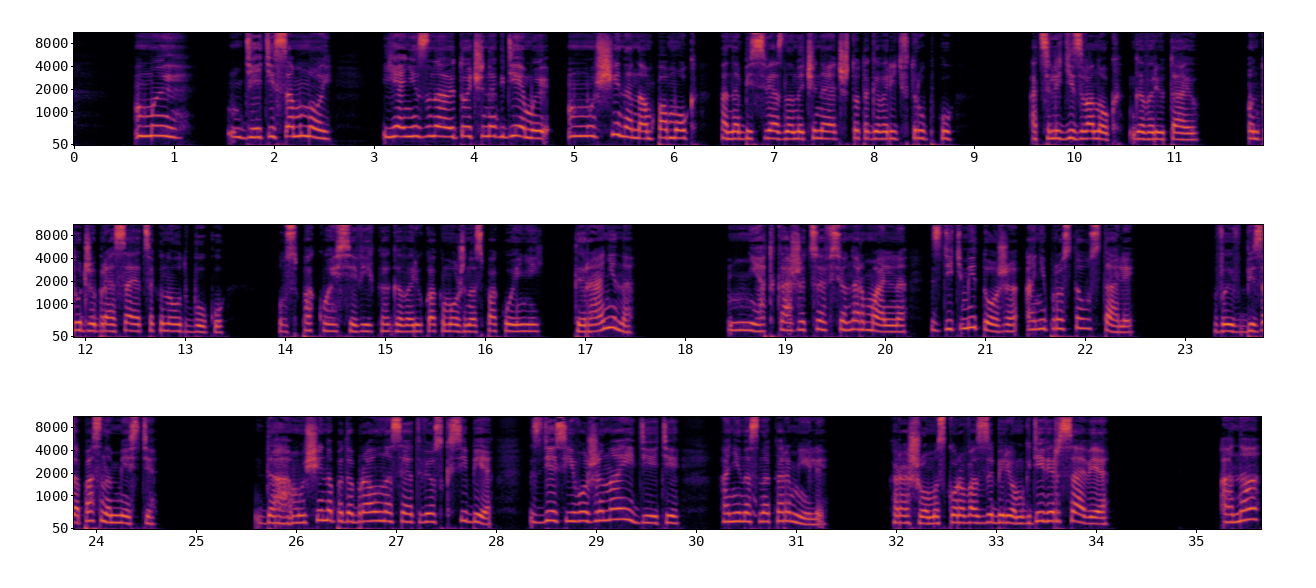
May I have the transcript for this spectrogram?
«Мы... дети со мной. Я не знаю точно, где мы. Мужчина нам помог». Она бессвязно начинает что-то говорить в трубку. «Отследи звонок», — говорю Таю. Он тут же бросается к ноутбуку. «Успокойся, Вика», — говорю как можно спокойней. «Ты ранена?» «Нет, кажется, все нормально. С детьми тоже, они просто устали». «Вы в безопасном месте?» «Да, мужчина подобрал нас и отвез к себе. Здесь его жена и дети. Они нас накормили. Хорошо, мы скоро вас заберем. Где Версавия?» «Она...»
